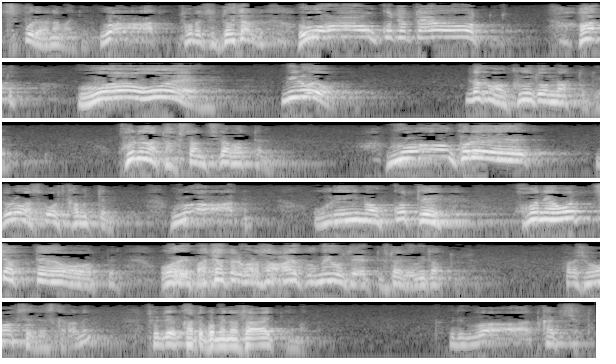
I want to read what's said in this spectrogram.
すっぽり穴が開いて、うわー友達どうしたんだ？うわー落っこっちゃったよあとうわーおい。見ろよ。中が空洞になってて、骨がたくさん散らばってる。うわーこれ、泥が少しかぶってる。うわー俺今落っこって骨折っちゃったよって。おい、バチャってるからさ、早く埋めようぜって二人で埋めたと。彼小学生ですからね。それで、てごめんなさいって。それで、うわーって帰ってきちゃった。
